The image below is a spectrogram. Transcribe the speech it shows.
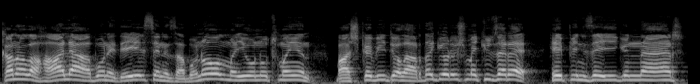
kanala hala abone değilseniz abone olmayı unutmayın. Başka videolarda görüşmek üzere. Hepinize iyi günler.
